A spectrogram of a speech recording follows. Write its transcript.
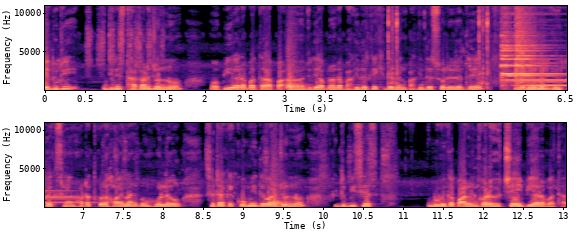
এই দুটি জিনিস থাকার জন্য পিয়ারা পাতা যদি আপনারা পাখিদেরকে খেতে দেন, পাখিদের শরীরেতে কোনো ধরনের ইনফেকশান হঠাৎ করে হয় না এবং হলেও সেটাকে কমিয়ে দেওয়ার জন্য একটি বিশেষ ভূমিকা পালন করে হচ্ছে এই পিয়ারা পাতা।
